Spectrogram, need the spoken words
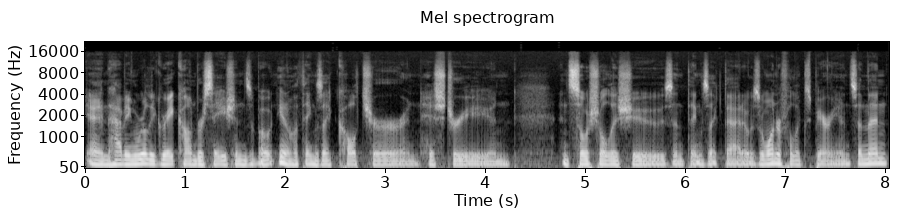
and having really great conversations about you know things like culture and history and and social issues and things like that. It was a wonderful experience. And then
